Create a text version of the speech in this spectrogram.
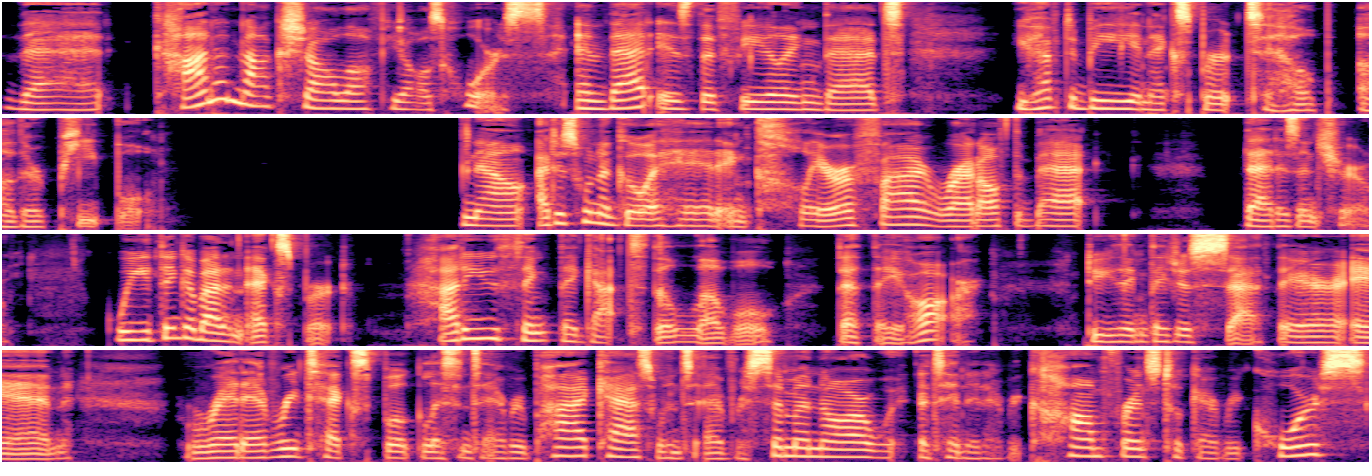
that kind of knocks y'all off y'all's horse. And that is the feeling that you have to be an expert to help other people. Now, I just want to go ahead and clarify right off the bat that isn't true. When you think about an expert, how do you think they got to the level that they are? Do you think they just sat there and read every textbook, listened to every podcast, went to every seminar, attended every conference, took every course,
